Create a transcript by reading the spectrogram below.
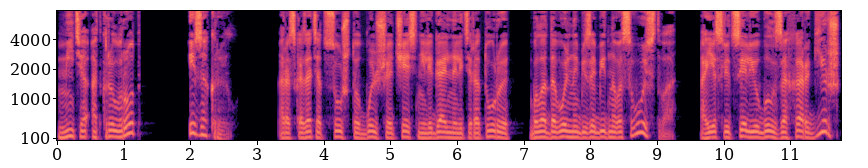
Митя открыл рот и закрыл. рассказать отцу, что большая часть нелегальной литературы была довольно безобидного свойства, а если целью был Захар Гирш,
